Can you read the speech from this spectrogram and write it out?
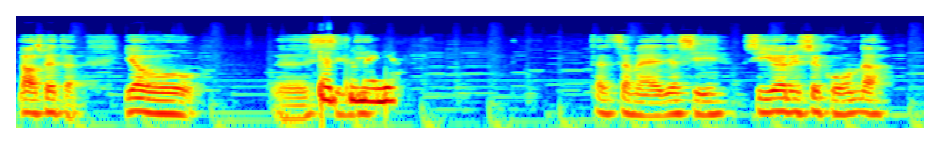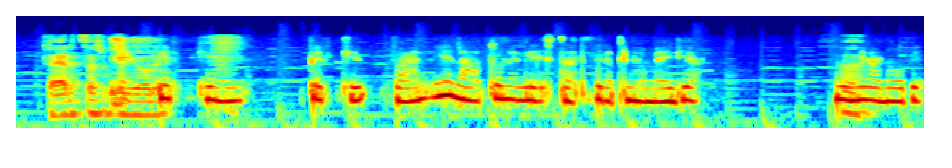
no, aspetta, io avevo... eh, Terza 16 media. Terza media, sì. Sì, io ero in seconda. Terza superiore. Perché, perché Vanni è nato nell'estate della prima media. 2009,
